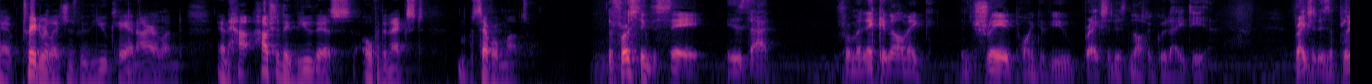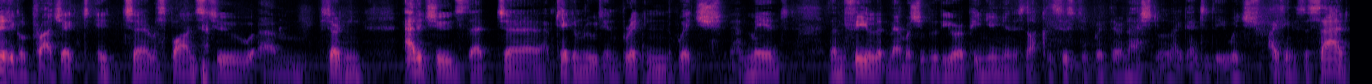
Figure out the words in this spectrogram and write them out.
uh, trade relations with the UK and Ireland, and how, how should they view this over the next several months? The first thing to say is that from an economic and trade point of view, Brexit is not a good idea. Brexit is a political project. It uh, responds to um, certain attitudes that uh, have taken root in Britain, which have made them feel that membership of the European Union is not consistent with their national identity, which I think is a sad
